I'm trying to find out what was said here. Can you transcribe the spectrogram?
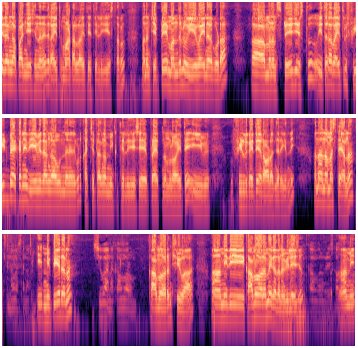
విధంగా పనిచేసింది అనేది రైతు మాటల్లో అయితే తెలియజేస్తాను. మనం చెప్పే మందులు ఏవైనా కూడా మనం స్ప్రే చేస్తూ ఇతర రైతుల ఫీడ్బ్యాక్ అనేది ఏ విధంగా ఉందనేది కూడా ఖచ్చితంగా మీకు తెలియజేసే ప్రయత్నంలో అయితే ఈ ఫీల్డ్కి అయితే రావడం జరిగింది. అన్న నమస్తే అన్న. మీ శివ అన్న కామవరం. కామవరం శివ. ఆ, మీది కామవరమే కదన్న విలేజ్ మీ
